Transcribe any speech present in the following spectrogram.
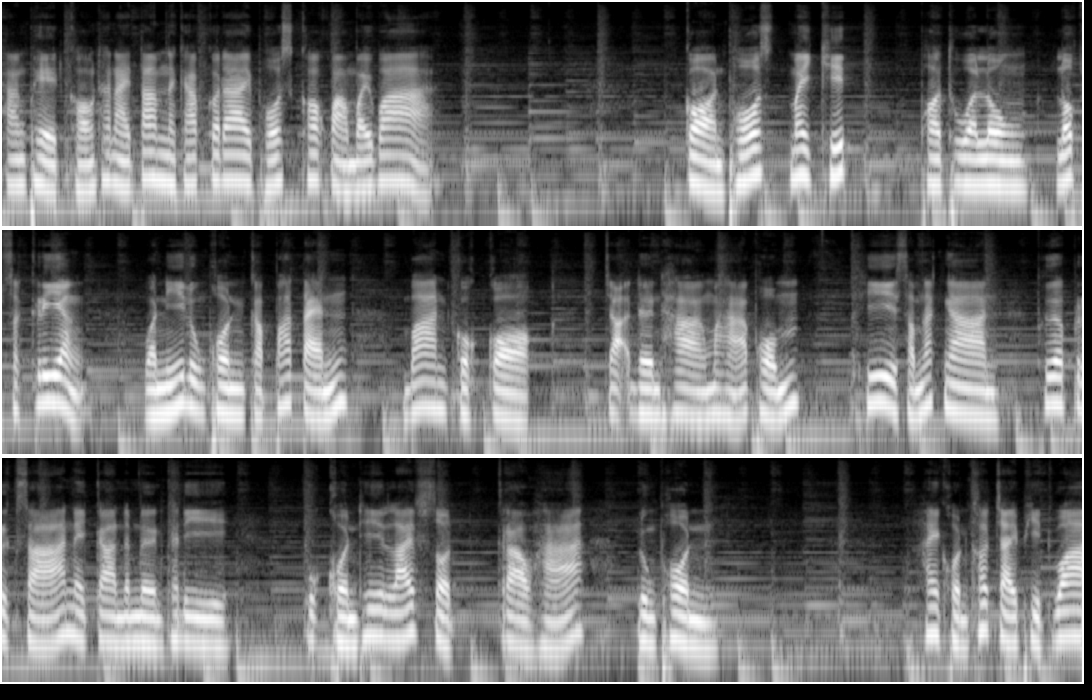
ทางเพจของทนายตั้มนะครับ ก็ได้โพสต์ข้อความไว้ว่า ก่อนโพสต์ไม่คิด อทัวร์ลงลบสกเกลี้ยง วันนี้ลุงพลกับป้าแตน บ้านกกอก จะเดินทางมาหาผม ที่สำนักงานเพื่อปรึกษาในการดำเนินคดี บุคคลที่ไลฟ์สดกล่าวหาลุงพล ให้คนเข้าใจผิดว่า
